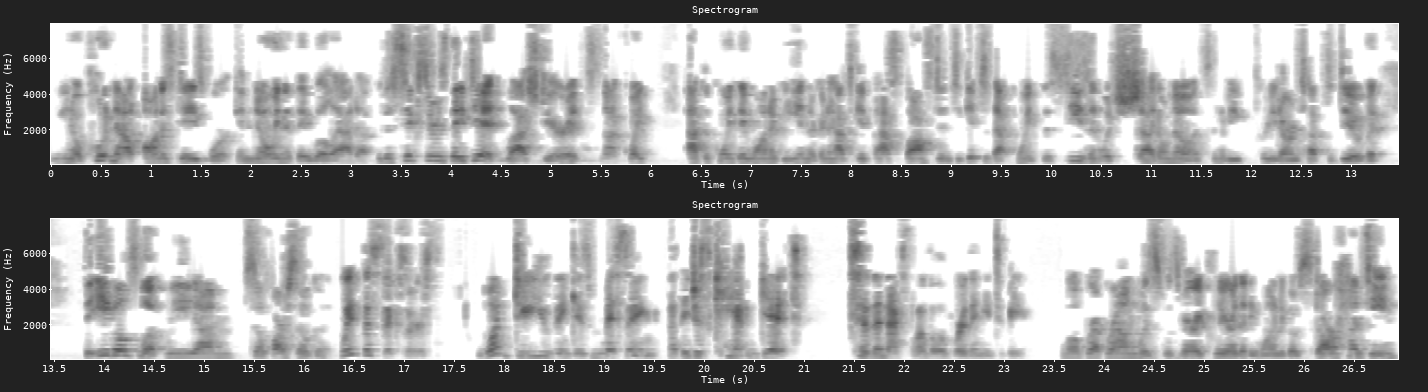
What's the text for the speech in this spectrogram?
you know putting out honest days work and knowing that they will add up. For the Sixers, they did last year. It's not quite at the point they want to be, and they're going to have to get past Boston to get to that point this season, which I don't know. It's going to be pretty darn tough to do, but the Eagles, look, we um so far so good. With the Sixers, what do you think is missing that they just can't get to the next level of where they need to be? Well, Brett Brown was was very clear that he wanted to go star hunting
